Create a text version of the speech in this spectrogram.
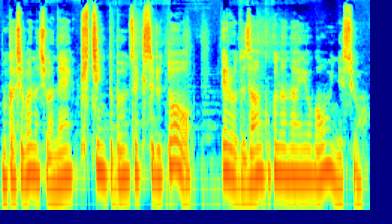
昔話はねきちんと分析するとエロで残酷な内容が多いんですよ。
